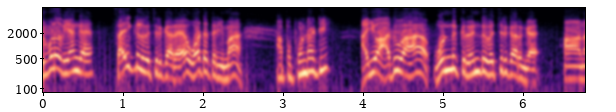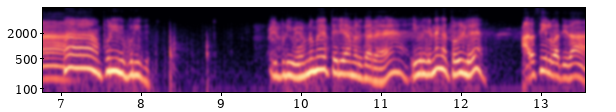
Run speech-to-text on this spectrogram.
இவ்வளவு ஏங்க? சைக்கிள் வச்சிருக்காரு ஓட்ட தெரியுமா? அப்ப பொண்டாட்டி? ஐயோ அதுவா? ஒண்ணுக்கு ரெண்டு வச்சிருக்காருங்க. ஆனா புரியுது புரியுது. இப்படி ஒண்ணுமே தெரியாம இருக்காரு இவருக்கு என்னங்க தொழில்? அரசியல்வாதி தான்.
